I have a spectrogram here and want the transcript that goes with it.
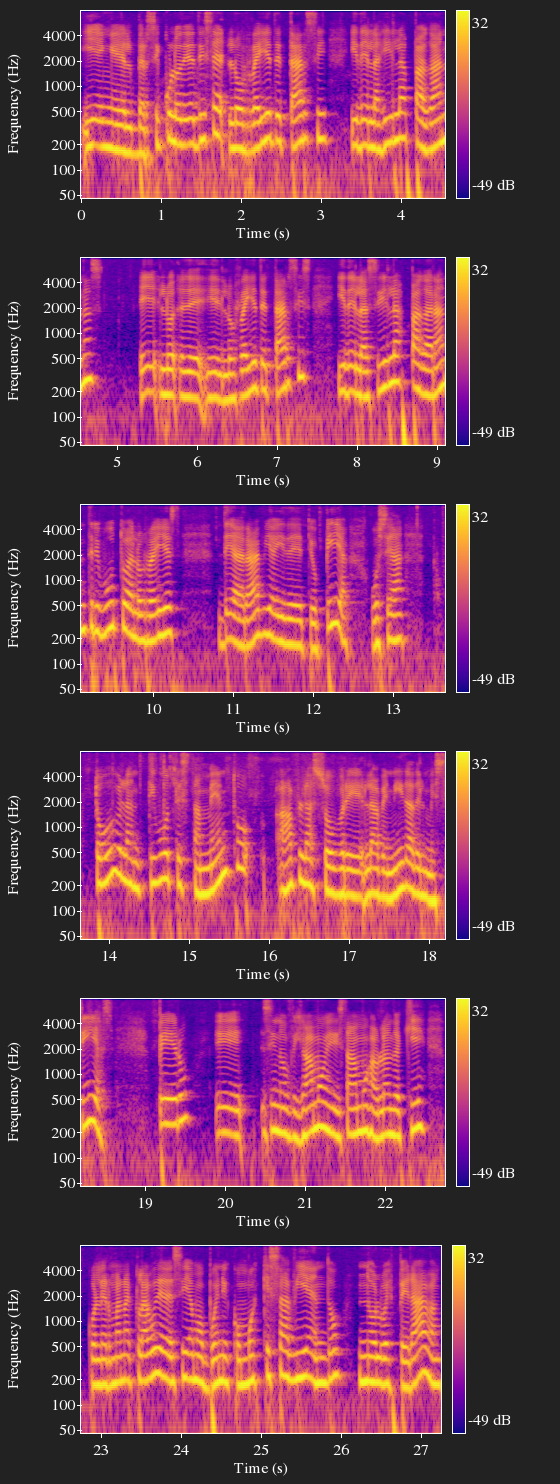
Y en el versículo 10 dice, los reyes de Tarsis y de las islas paganas, eh, eh, eh, los reyes de Tarsis y de las islas pagarán tributo a los reyes de Arabia y de Etiopía. O sea, todo el Antiguo Testamento habla sobre la venida del Mesías, pero si nos fijamos y estábamos hablando aquí con la hermana Claudia, decíamos, bueno, ¿y cómo es que sabiendo no lo esperaban?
